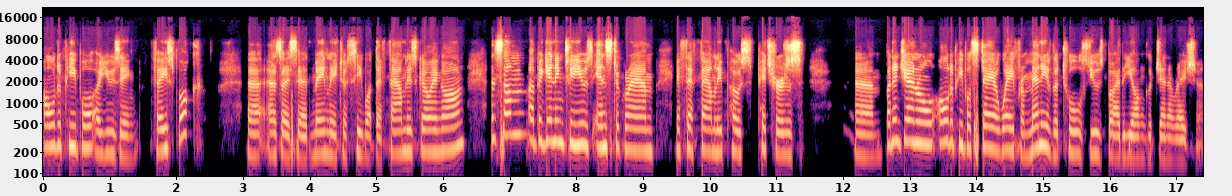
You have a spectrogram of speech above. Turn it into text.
older people are using Facebook, uh, as I said, mainly to see what their family's going on. And some are beginning to use Instagram if their family posts pictures. Um, but in general, older people stay away from many of the tools used by the younger generation.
